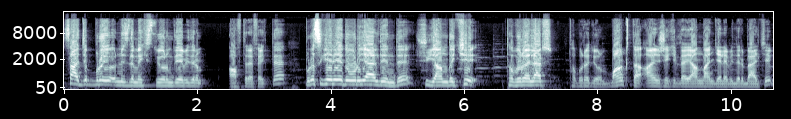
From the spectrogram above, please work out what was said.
sadece burayı ön izlemek istiyorum diyebilirim After Effects'te. Burası geriye doğru geldiğinde şu yandaki tabureler tabure diyorum. Bank da aynı şekilde yandan gelebilir belki.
